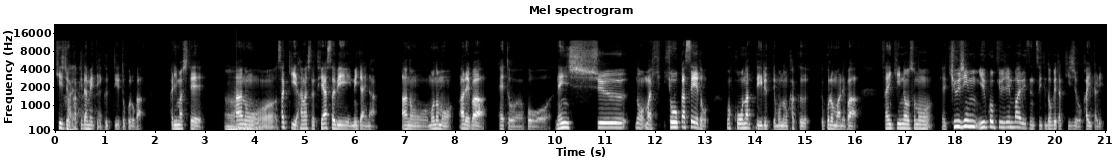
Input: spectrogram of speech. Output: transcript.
記事を書き溜めていくっていうところがありまして、あ、のーさっき話した手遊びみたいな、あのーものもあれば、えっ、と、こう、年収の、まあ、ひ評価制度もこうなっているってものを書くところもあれば、最近のその、え求人、有効求人倍率について述べた記事を書いたり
